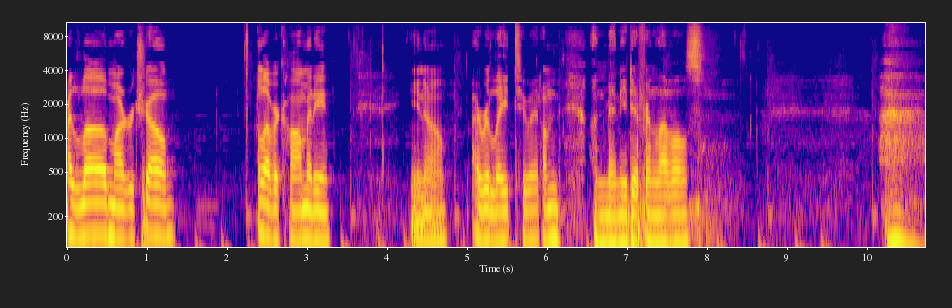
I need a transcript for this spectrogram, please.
I love Margaret Cho. I love her comedy. You know, I relate to it on on many different levels.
